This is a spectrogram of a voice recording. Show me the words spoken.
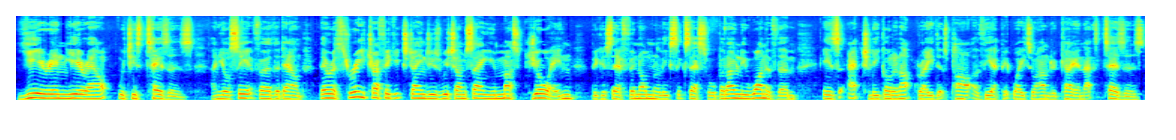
year in, year out, which is Tezos, and you'll see it further down. There are three traffic exchanges which I'm saying you must join because they're phenomenally successful, but only one of them is actually got an upgrade that's part of the Epic Way to 100k, and that's Tezos,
